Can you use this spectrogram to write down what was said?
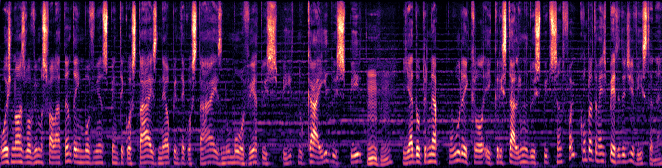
Hoje nós ouvimos falar tanto em movimentos pentecostais, neopentecostais, no mover do Espírito, no cair do Espírito. Uhum. E a doutrina pura e, e cristalina do Espírito Santo foi completamente perdida de vista, né?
